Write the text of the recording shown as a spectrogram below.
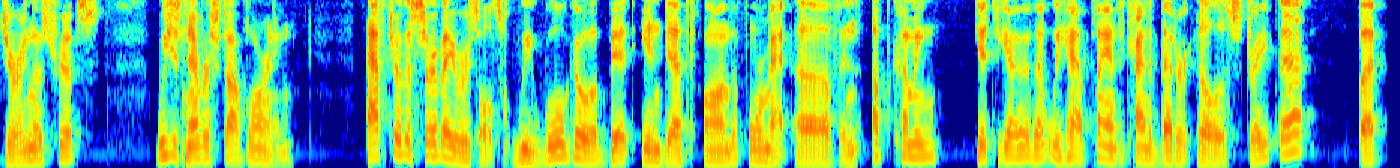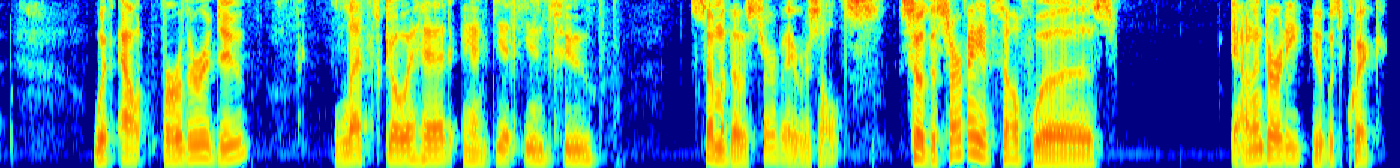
during those trips, we just never stop learning. After the survey results, we will go a bit in depth on the format of an upcoming get together that we have planned to kind of better illustrate that. But without further ado, let's go ahead and get into some of those survey results. So the survey itself was down and dirty. It was quick.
